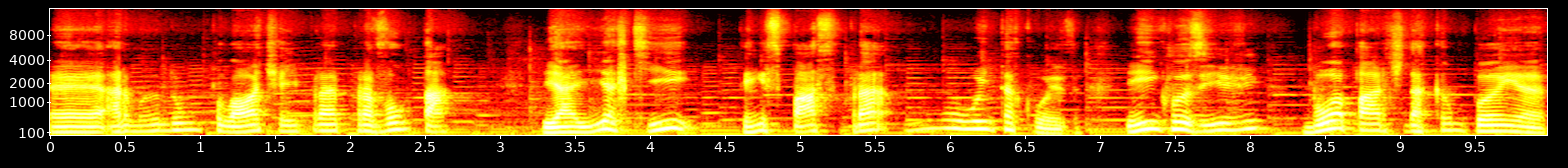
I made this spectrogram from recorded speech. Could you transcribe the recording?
é, armando um plot aí para voltar. E aí aqui tem espaço para muita coisa. E, inclusive, boa parte da campanha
